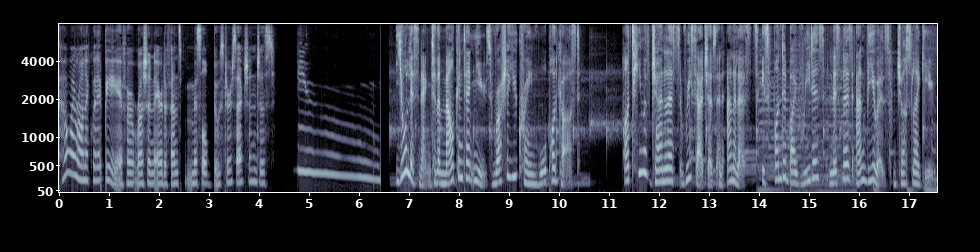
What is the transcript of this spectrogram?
How ironic would it be if a Russian air defense missile booster section just. You're listening to the Malcontent News Russia Ukraine War Podcast. Our team of journalists, researchers, and analysts is funded by readers, listeners, and viewers just like you.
